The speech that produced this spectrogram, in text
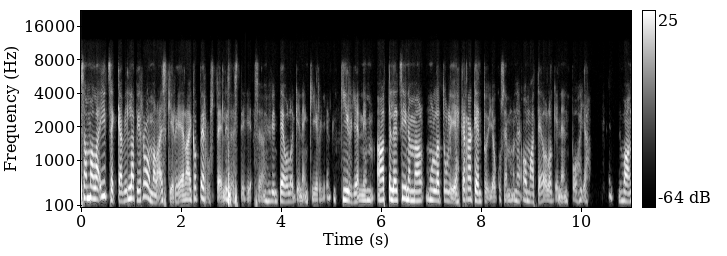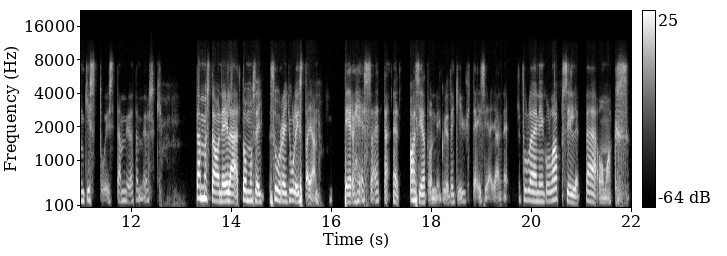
samalla itse kävin läpi roomalaiskirjeen aika perusteellisesti, ja se on hyvin teologinen kirje, kirje niin ajattelin, että siinä mulla tuli ehkä rakentui joku semmoinen oma teologinen pohja, vankistui sitä myötä myöskin. Tämmöistä on elää tuommoisen suuren julistajan perheessä, että ne asiat on niin kuin jotenkin yhteisiä ja ne tulee niin kuin lapsille pääomaksi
